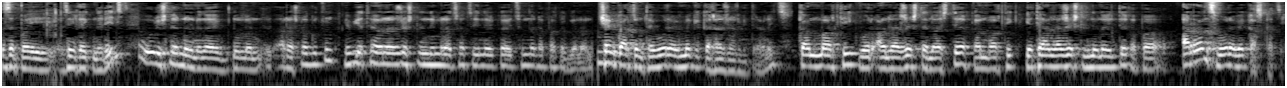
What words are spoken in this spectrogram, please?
ՆԶՊ-ի զինղեկներից, ուրիշներն են նաև գնում են առաջնագծում, եւ եթե անհրաժեշտ լինի մնացածի ներկայությունն ապա կգնան։ Չեմ կարծում, թե որևէ մեկը կհրաժարվի դրանից։ Կան մարդիկ, որ անհրաժեշտ են այստեղ, կան մարդիկ, եթե անհրաժեշտ լինեն այնտեղ, ապա առանց որևէ կասկածի։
